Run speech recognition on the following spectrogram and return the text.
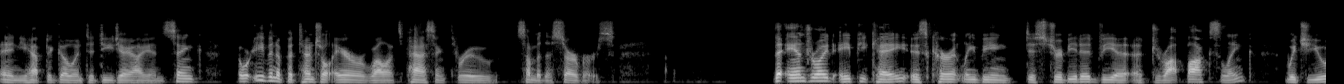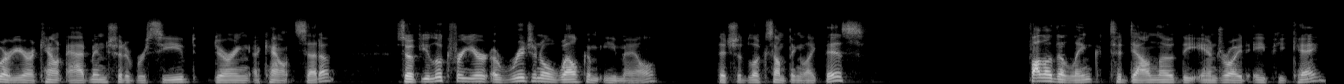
and you have to go into DJI and sync, or even a potential error while it's passing through some of the servers. The Android APK is currently being distributed via a Dropbox link which you or your account admin should have received during account setup. So if you look for your original welcome email, that should look something like this, follow the link to download the Android APK.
